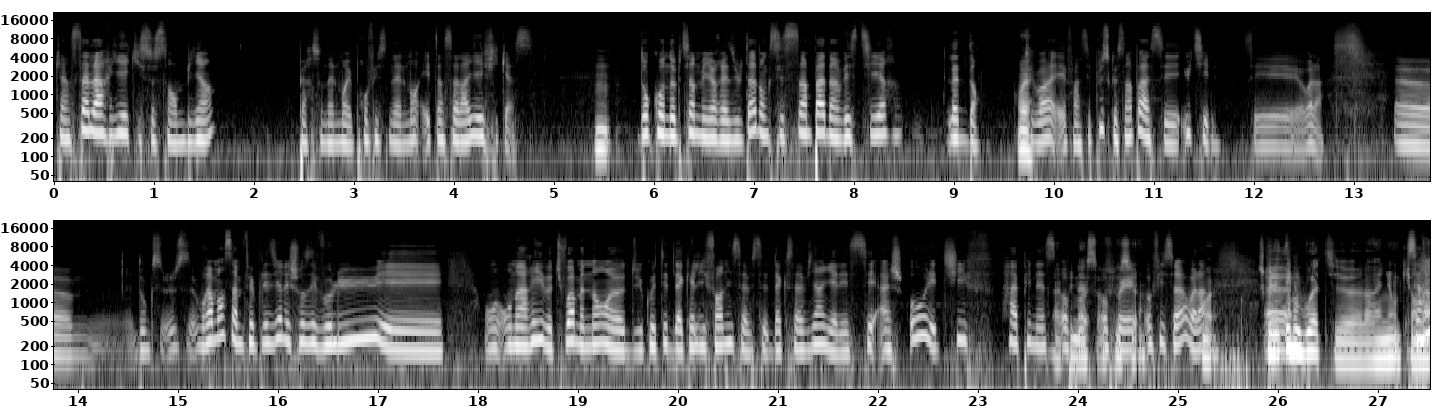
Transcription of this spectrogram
qu'un salarié qui se sent bien, personnellement et professionnellement, est un salarié efficace. Mm. Donc on obtient de meilleurs résultats, donc c'est sympa d'investir là-dedans. Ouais. Tu vois, enfin c'est plus que sympa, c'est utile. C'est voilà. Euh, donc vraiment ça me fait plaisir, les choses évoluent et on, on arrive, tu vois maintenant euh, du côté de la Californie, ça, c'est- là que ça vient, il y a les CHO, les Chief Happiness, Happiness Officer. Officer, voilà. Ouais. Je connais Euh, une boîte euh, à La Réunion qui Sérieux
